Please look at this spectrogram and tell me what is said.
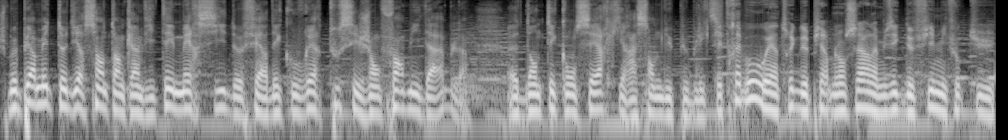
Je me permets de te dire ça en tant qu'invité. Merci de faire découvrir tous ces gens formidables euh, dans tes concerts qui rassemblent du public. C'est très beau, ouais, un truc de Pierre Blanchard, la musique de film, il faut que tu,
